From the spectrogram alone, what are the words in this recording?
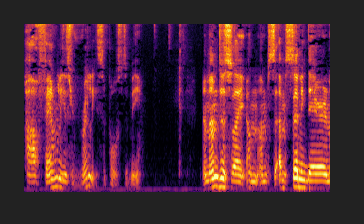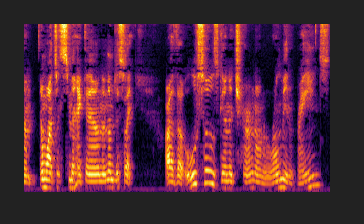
how family is really supposed to be. And I'm just like, I'm, I'm, I'm sitting there and I'm, I'm watching SmackDown, and I'm just like, are the Usos gonna turn on Roman Reigns?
